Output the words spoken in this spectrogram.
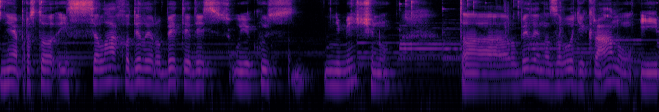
Ні, просто із села ходили робити десь у якусь Німеччину та робили на заводі крану і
